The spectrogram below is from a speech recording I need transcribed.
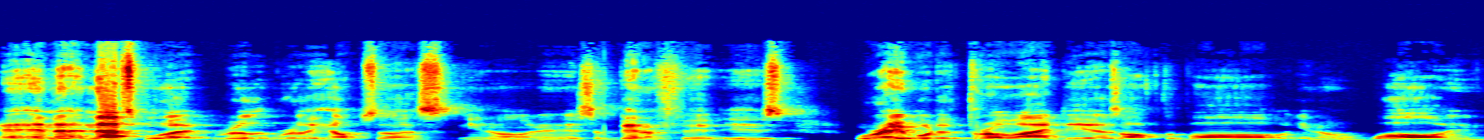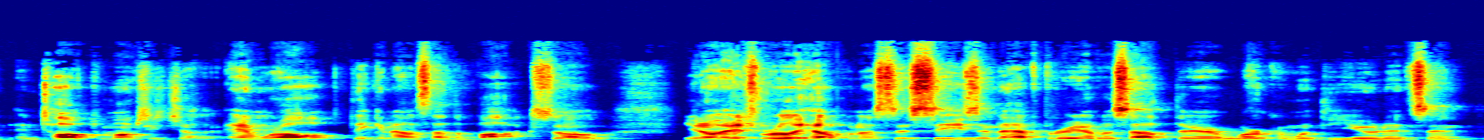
and and, and that's what really really helps us. You know, and it's a benefit is we're able to throw ideas off the ball, you know, wall and, and talk amongst each other. And we're all thinking outside the box. So, you know, it's really helping us this season to have three of us out there working with the units and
